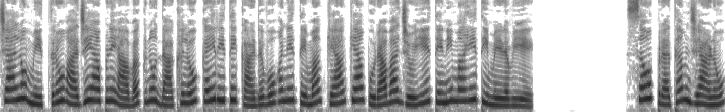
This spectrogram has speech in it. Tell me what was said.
ચાલો મિત્રો, આજે આપણે આવકનો દાખલો કઈ રીતે કાઢવો અને તેમાં ક્યાં ક્યાં પુરાવા જોઈએ તેની માહિતી મેળવીએ. સૌ પ્રથમ જાણો,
